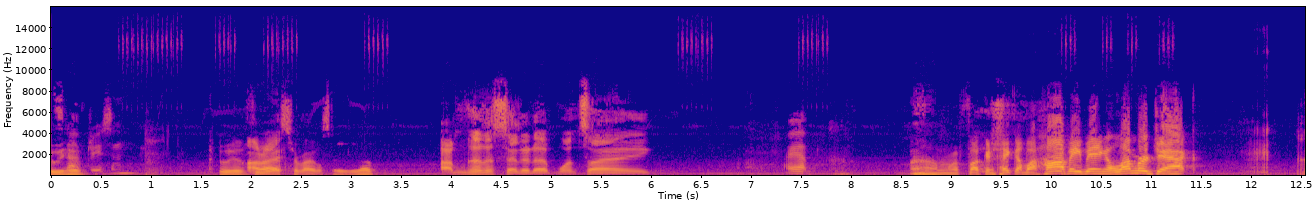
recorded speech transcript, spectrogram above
Do we have Jason. do we have the All right. uh, survival server up? I'm gonna set it up once I. Hurry up. I'm gonna fucking take up a hobby being a lumberjack. I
